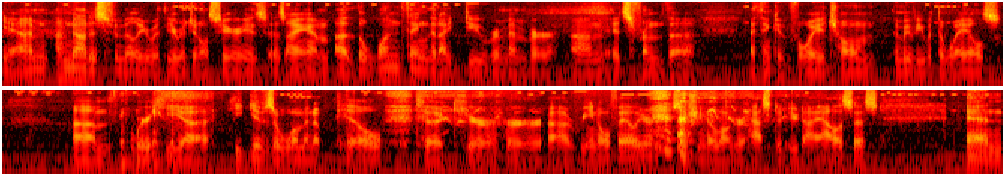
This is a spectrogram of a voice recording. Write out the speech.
Yeah, I'm I'm not as familiar with the original series as I am. Uh, the one thing that I do remember, um, it's from the, I think of Voyage Home, the movie with the whales, um, where he uh, he gives a woman a pill to cure her uh, renal failure, so she no longer has to do dialysis. And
